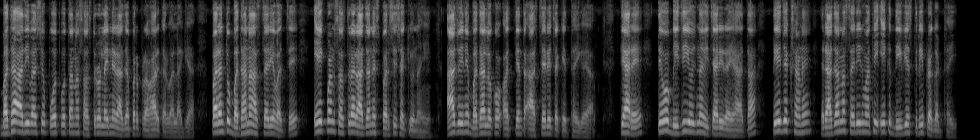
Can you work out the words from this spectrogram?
બધા આદિવાસીઓ પોતપોતાના શસ્ત્રો લઈને રાજા પર પ્રહાર કરવા લાગ્યા. પરંતુ બધાના આશ્ચર્ય વચ્ચે એક પણ શસ્ત્ર રાજાને સ્પર્શી શક્યું નહીં. આ જોઈને બધા લોકો અત્યંત આશ્ચર્યચકિત થઈ ગયા. ત્યારે તેઓ બીજી યોજના વિચારી રહ્યા હતા તે જ ક્ષણે રાજાના શરીરમાંથી એક દિવ્ય સ્ત્રી પ્રગટ થઈ.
